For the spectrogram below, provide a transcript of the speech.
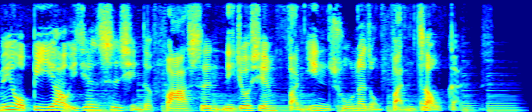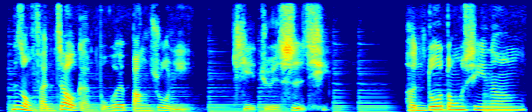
没有必要一件事情的发生，你就先反映出那种烦躁感，那种烦躁感不会帮助你解决事情。很多东西呢。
